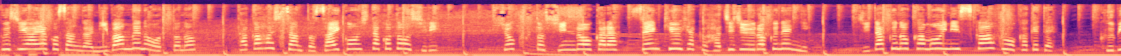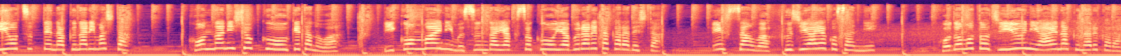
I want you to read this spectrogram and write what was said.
藤あや子さんが2番目の夫の高橋さんと再婚したことを知りショックと心労から1986年に自宅の鴨居にスカーフをかけて首をつって亡くなりました。こんなにショックを受けたのは離婚前に結んだ約束を破られたからでした。F さんは藤あや子さんに子供と自由に会えなくなるから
